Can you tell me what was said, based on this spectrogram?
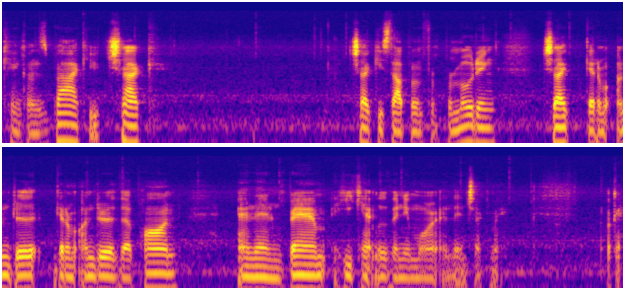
King comes back. You check. Check. You stop him from promoting. Check. Get him under. Get him under the pawn, and then bam, he can't move anymore. And then checkmate. Okay,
